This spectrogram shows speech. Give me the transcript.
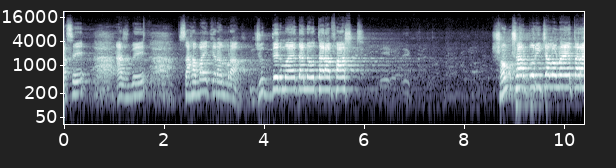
আছে, আসবে। সাহাবায়ে কেরামরা যুদ্ধের ময়দানেও তারা ফার্স্ট সংসার পরিচালনায় তারা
